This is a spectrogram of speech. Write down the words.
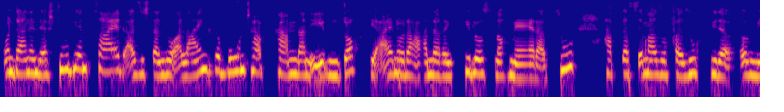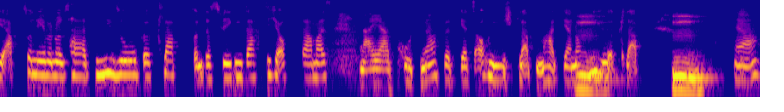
und dann in der Studienzeit, als ich dann so allein gewohnt habe, kamen dann eben doch die ein oder anderen Kilos noch mehr dazu. Habe das immer so versucht, wieder irgendwie abzunehmen und es hat nie so geklappt. Und deswegen dachte ich auch damals, naja, gut, ne, wird jetzt auch nicht klappen, hat ja noch mhm. nie geklappt. Mhm. Ja.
